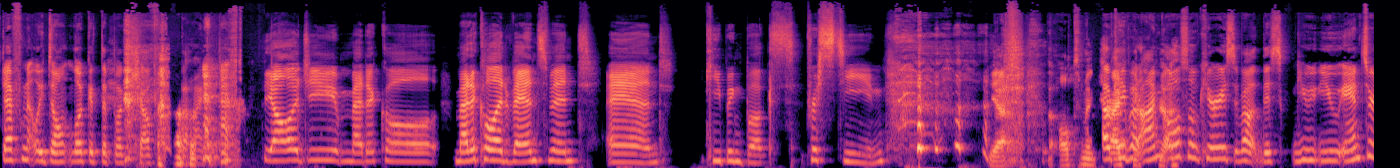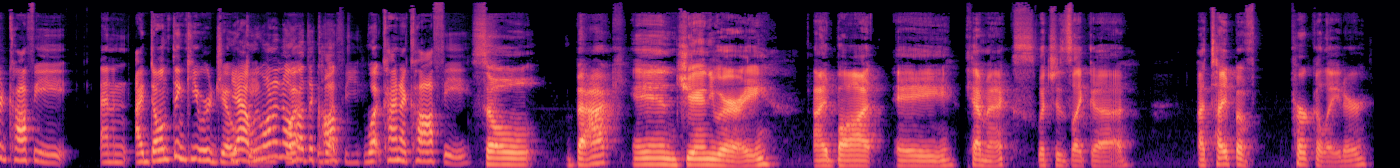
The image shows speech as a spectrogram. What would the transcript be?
Definitely don't look at the bookshelf behind you. Theology medical medical advancement and keeping books pristine. yeah, the ultimate. Okay, but I'm also curious about this. You you answered coffee, and I don't think you were joking. Yeah, we want to know what, about the coffee. What, what kind of coffee? So back in January, I bought a Chemex, which is like a a type of percolator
